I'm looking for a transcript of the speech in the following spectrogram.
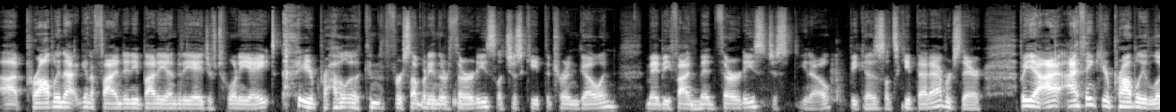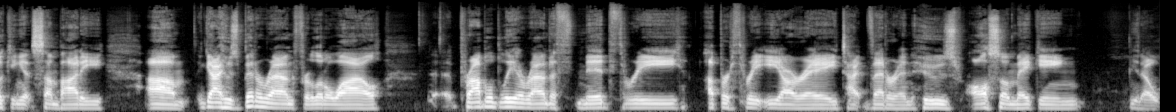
Uh, probably not going to find anybody under the age of 28. You're probably looking for somebody in their 30s. Let's just keep the trend going. Maybe find mid 30s, just, you know, because let's keep that average there. But yeah, I, I think you're probably looking at somebody, um, a guy who's been around for a little while, uh, probably around a th- mid three, upper three ERA type veteran who's also making, you know,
